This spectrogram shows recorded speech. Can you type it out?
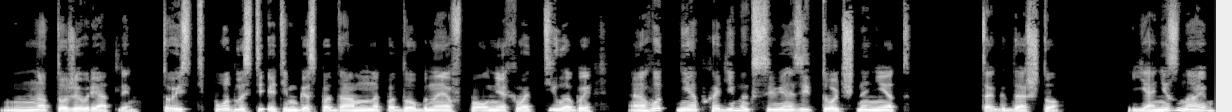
но тоже вряд ли. То есть подлости этим господам на подобное вполне хватило бы, а вот необходимых связей точно нет. Тогда что? Я не знаю.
